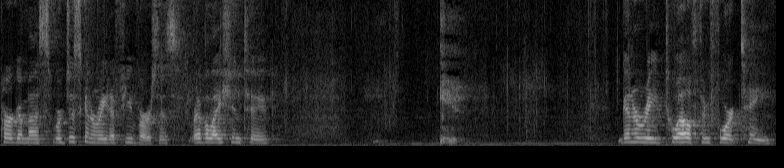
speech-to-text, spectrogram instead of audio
Pergamos. We're just going to read a few verses. Revelation 2. I'm going to read 12 through 14.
